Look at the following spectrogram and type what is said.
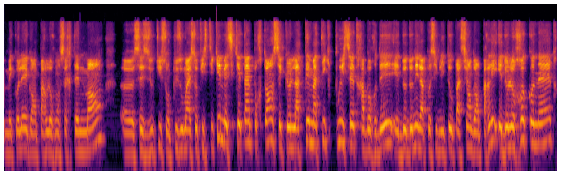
mes collègues en parleront certainement. Euh, ces outils sont plus ou moins sophistiqués, mais ce qui est important, c'est que la thématique puisse être abordée et de donner la possibilité aux patients d'en parler et de le reconnaître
